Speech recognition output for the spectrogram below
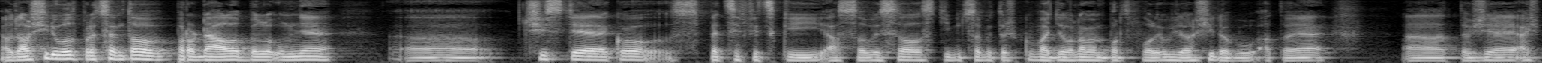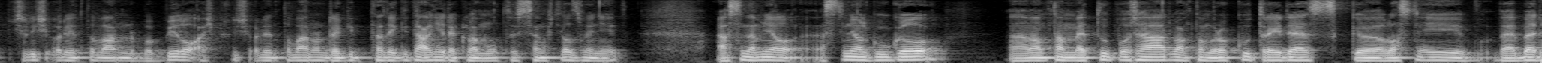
Jo, další důvod, proč jsem to prodal, byl u mě uh, čistě jako specifický a souvisel s tím, co mi trošku vadilo na mém portfoliu už delší dobu a to je uh, to, že je až příliš orientováno, nebo bylo až příliš orientováno na digitální reklamu, což jsem chtěl změnit. Já jsem tam měl, já jsem měl Google, Mám tam Metu pořád, mám tam Roku, Tradesk, vlastně i VBD,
